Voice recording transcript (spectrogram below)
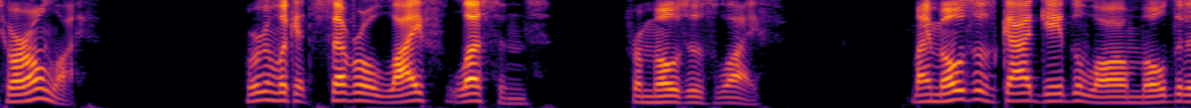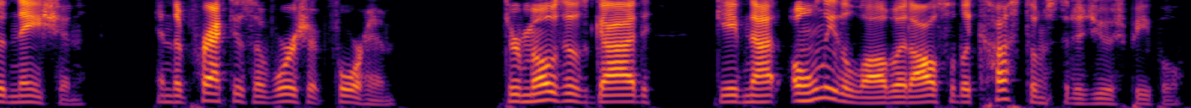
to our own life. We're going to look at several life lessons from Moses' life. By Moses, God gave the law, molded a nation, and the practice of worship for him. Through Moses, God gave not only the law, but also the customs to the Jewish people.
